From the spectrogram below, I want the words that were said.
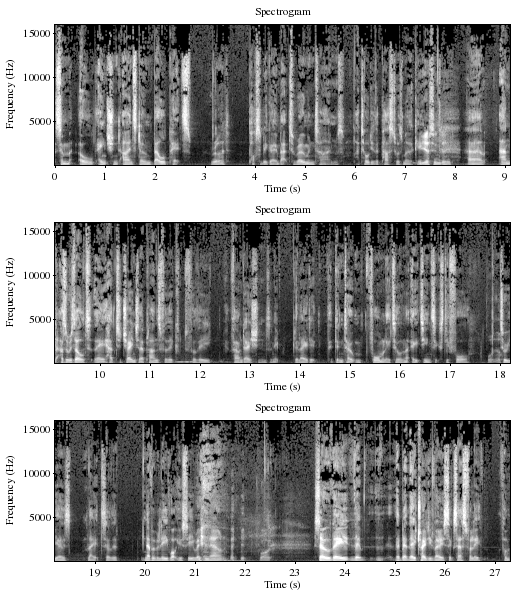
some old ancient ironstone bell pits. Right. Possibly going back to Roman times. I told you the past was murky. Yes, indeed. Uh, and as a result, they had to change their plans for the for the foundations, and it delayed it. It didn't open formally till 1864. Wow. Two years late. So they never believe what you see written down. Quite. So they, they they, they traded very successfully for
